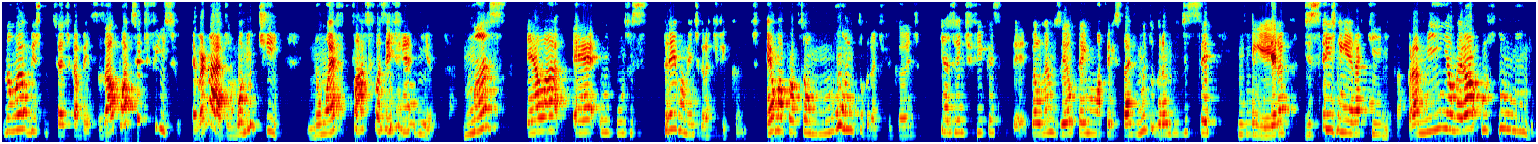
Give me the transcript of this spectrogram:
não é o bicho de sete cabeças. Ela pode ser difícil, é verdade, não vou mentir. Não é fácil fazer engenharia, mas ela é um curso extremamente gratificante. É uma profissão muito gratificante que a gente fica, eh, pelo menos eu tenho uma felicidade muito grande de ser engenheira, de ser engenheira química. Para mim é o melhor curso do mundo.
